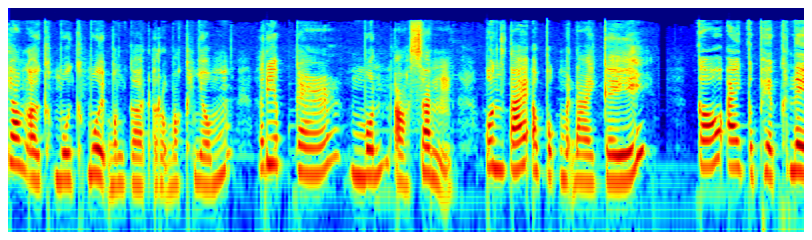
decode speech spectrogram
ចង់ឲ្យក្មួយក្មួយបង្កើតរបស់ខ្ញុំរៀបការមុនអស់សិនប៉ុន្តែឪពុកម្ដាយគេក៏ឯកភាពគ្នា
